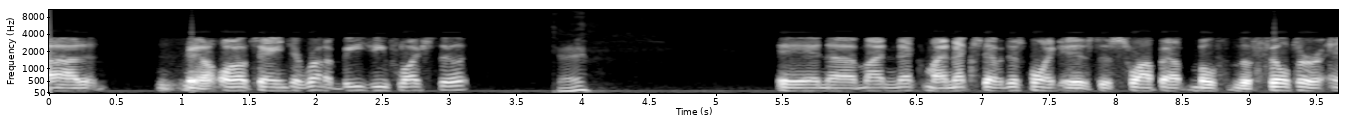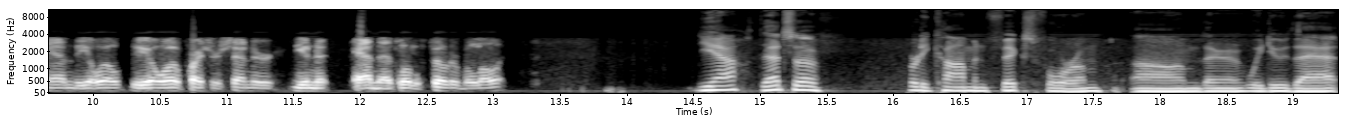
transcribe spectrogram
Uh, you know, oil change. I run a BG flush through it. Okay. And uh, my next my next step at this point is to swap out both the filter and the oil the oil pressure sender unit and that little filter below it. Yeah, that's a pretty common fix for them. Um, there we do that,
